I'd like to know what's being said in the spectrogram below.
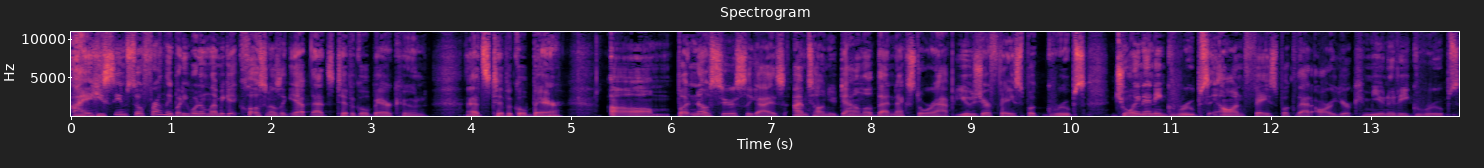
I, he seems so friendly, but he wouldn't let me get close. And I was like, Yep, that's typical Bear Coon. That's typical Bear. Um, but no, seriously, guys, I'm telling you, download that Nextdoor app. Use your Facebook groups. Join any groups on Facebook that are your community groups.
